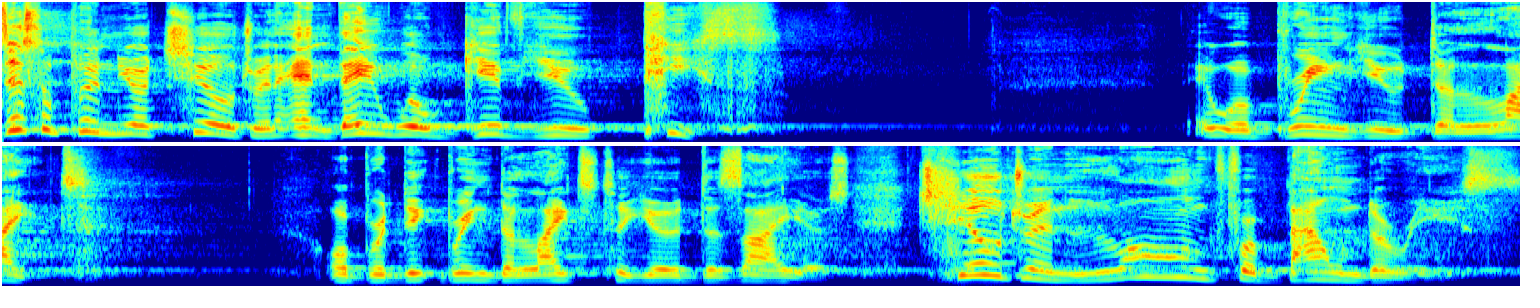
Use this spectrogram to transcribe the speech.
Discipline your children, and they will give you peace. They will bring you delight or bring delights to your desires. Children long for boundaries.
